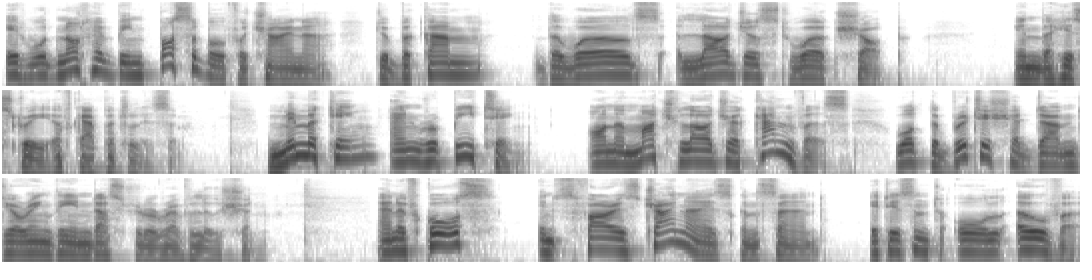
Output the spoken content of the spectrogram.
it would not have been possible for China to become the world's largest workshop in the history of capitalism, mimicking and repeating on a much larger canvas what the British had done during the Industrial Revolution. And of course, as far as China is concerned, it isn't all over.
